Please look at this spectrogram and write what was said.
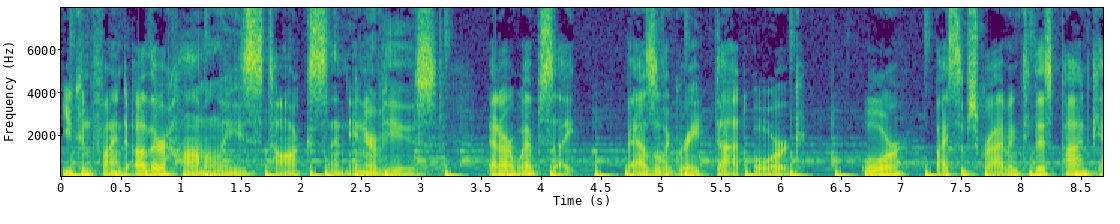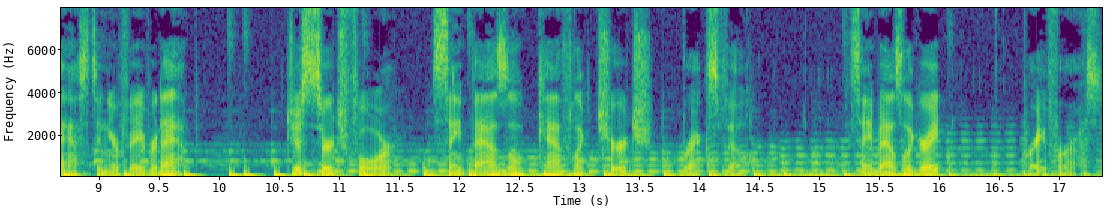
You can find other homilies, talks, and interviews at our website, basilthegreat.org, or by subscribing to this podcast in your favorite app. Just search for St. Basil Catholic Church, Brecksville. St. Basil the Great, pray for us.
